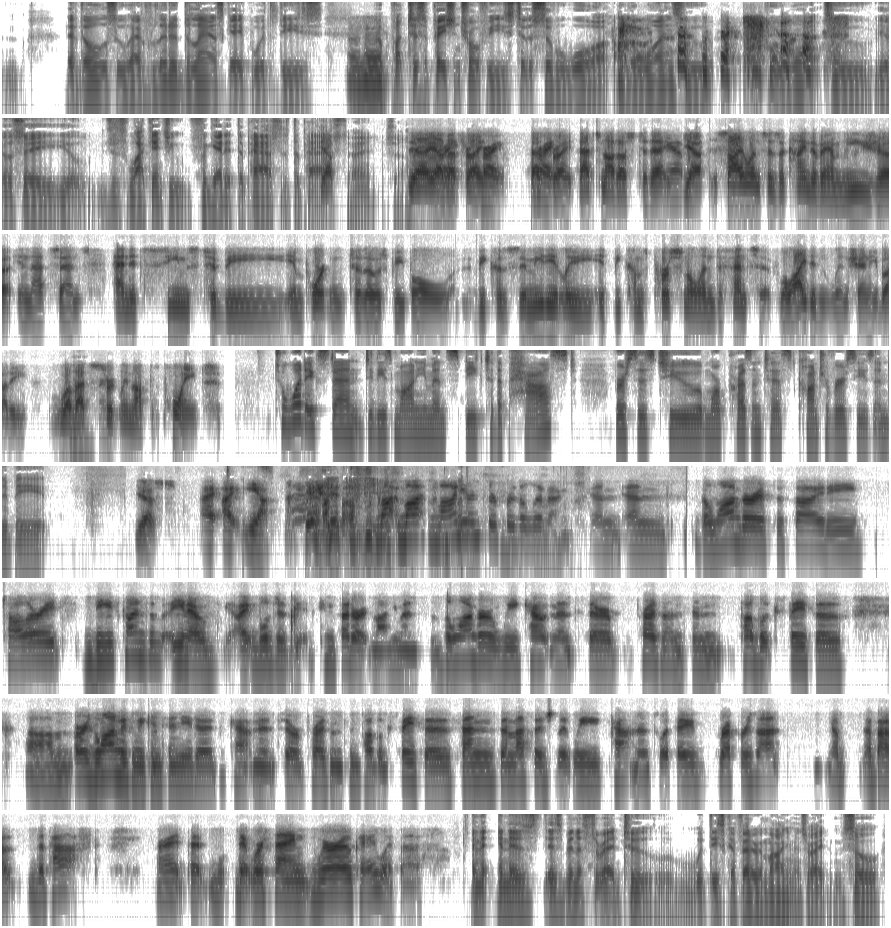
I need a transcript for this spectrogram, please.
that those who have littered the landscape with these mm-hmm. uh, participation trophies to the Civil War are the ones who who want to, you know, say, you know, just why can't you forget it? The past is the past, yep. right? So. Yeah, yeah, right, that's right. Right. That's right. right. That's not us today. Yep. Yeah. Silence is a kind of amnesia in that sense. And it seems to be important to those people because immediately it becomes personal and defensive. Well, I didn't lynch anybody. Well, that's certainly not the point. To what extent do these monuments speak to the past versus to more presentist controversies and debate? Yes. I, I yeah, mo- mo- monuments are for the living, and and the longer a society tolerates these kinds of, you know, I will just Confederate monuments. The longer we countenance their presence in public spaces, um, or as long as we continue to countenance their presence in public spaces, sends a message that we countenance what they represent about the past, right? That that we're saying we're okay with this. And and there's there's been a thread too with these Confederate monuments, right? So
